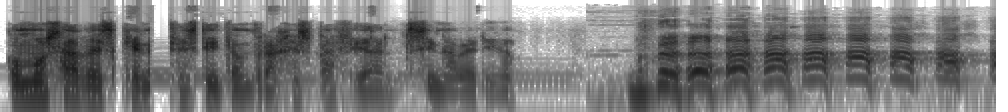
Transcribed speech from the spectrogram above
¿Cómo sabes que necesita un traje espacial sin haber ido?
